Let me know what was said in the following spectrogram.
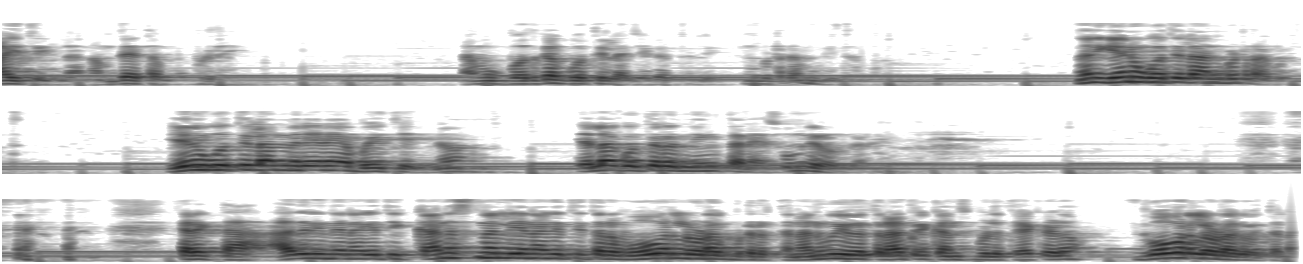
ಆಯ್ತು, ಇಲ್ಲ, ನಮ್ದೇ ತಪ್ಪು, ಬಿಡ್ರಿ. ನಮಗ್ ಬದುಕಕ್ ಗೊತ್ತಿಲ್ಲ ಜಗತ್ತಲ್ಲಿ. ಅಂದ್ಬಿಟ್ರೆ ಮುಗೀತಪ್ಪ ನನಗೇನು ಗೊತ್ತಿಲ್ಲ ಅಂದ್ಬಿಟ್ರೆ ಆಗೋಯ್ತು. ಏನು ಗೊತ್ತಿಲ್ಲ ಅಂದ್ಮೇಲೆ ಏನೇ ಬೈತೀನಿ ನೀನು? ಎಲ್ಲ ಗೊತ್ತಿರೋದು ನಿಂಗೆ ತಾನೆ. ಸುಮ್ಮನೆ ಹೋಗ್ತಾರೆ ಕರೆಕ್ಟಾ ಅದರಿಂದ ಏನಾಗುತ್ತೆ ಈ ಕನಸಿನಲ್ಲಿ ಏನಾಗುತ್ತೆ ಈ ತರ ಓವರ್ಲೋಡ್ ಆಗ್ಬಿಟ್ಟಿರುತ್ತೆ. ನನಗೂ ಇವತ್ತು ರಾತ್ರಿ ಕನಸು ಬೀಳುತ್ತೆ. ಕೇಳೋ ಇದು ಇದು ಓವರ್ಲೋಡ್ ಆಗೋಯ್ತಲ್ಲ.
